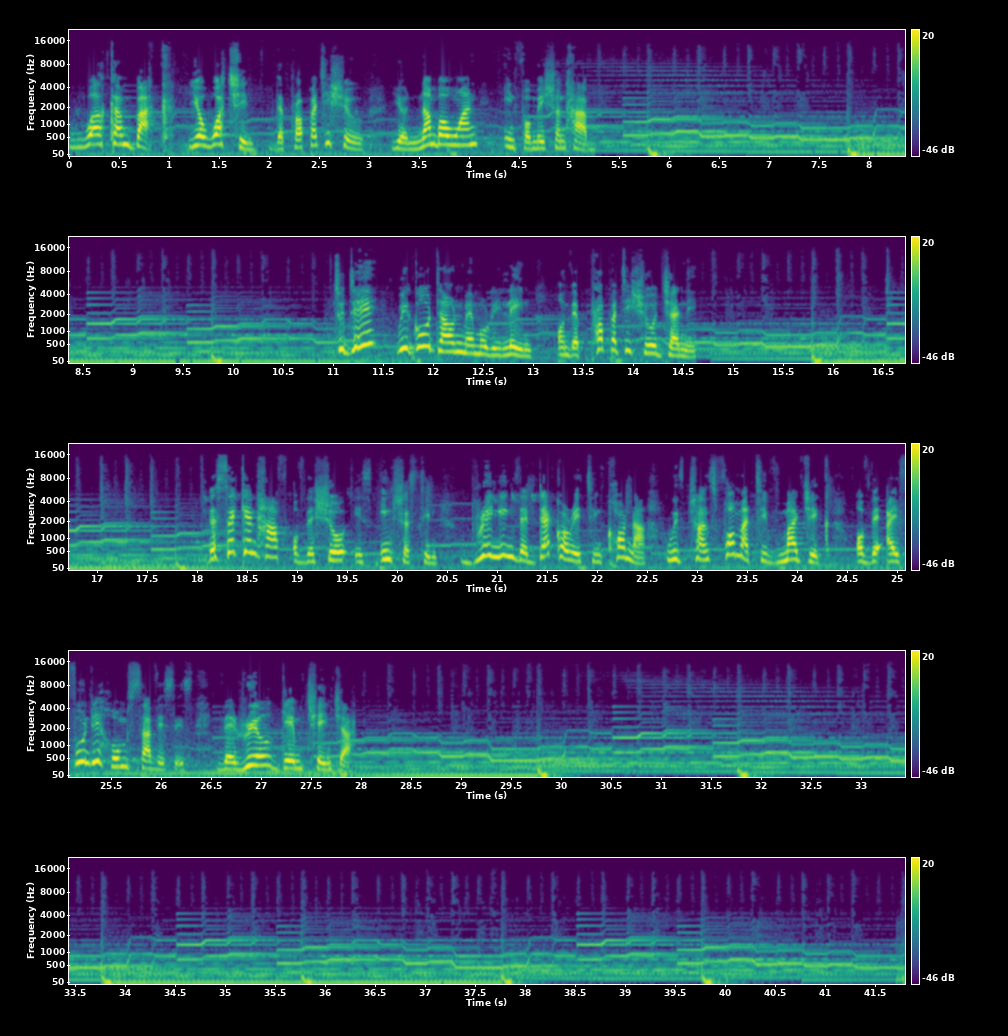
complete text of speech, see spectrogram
Welcome back. You're watching The Property Show, your number one information hub. Today, we go down memory lane on the Property Show journey. The second half of the show is interesting, bringing the decorating corner with transformative magic of the iFundi Home Services, the real game changer.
